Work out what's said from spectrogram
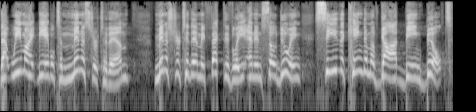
That we might be able to minister to them, minister to them effectively, and in so doing, see the kingdom of God being built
